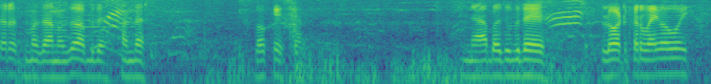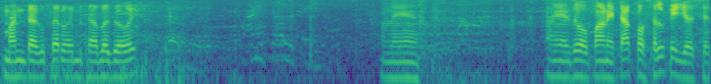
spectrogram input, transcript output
સરસ મજાનું જો આ બધા અંદર લોકેશન ને આ બાજુ બધા લોટ કરવા આવ્યા હોય, માનતા ઉતારવા બધા આ બાજુ હોય. અને અહીંયા જો પાણી ટાંકો સલકાઈ જશે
